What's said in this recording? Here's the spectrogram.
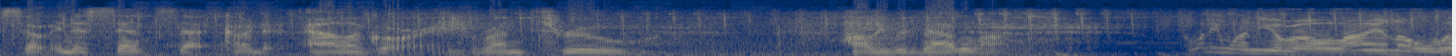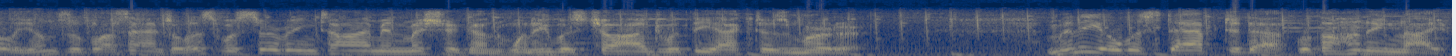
So, in a sense, that kind of allegory run through Hollywood Babylon. 21-year-old Lionel Williams of Los Angeles was serving time in Michigan when he was charged with the actor's murder. Mineo was stabbed to death with a hunting knife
